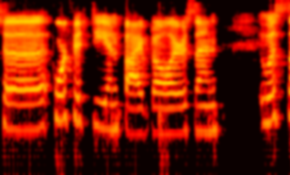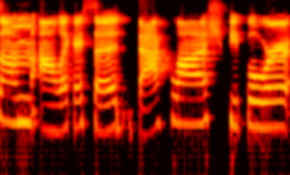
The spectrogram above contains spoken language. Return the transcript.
to $4.50 and $5 and it was some, uh, like I said, backlash. People were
